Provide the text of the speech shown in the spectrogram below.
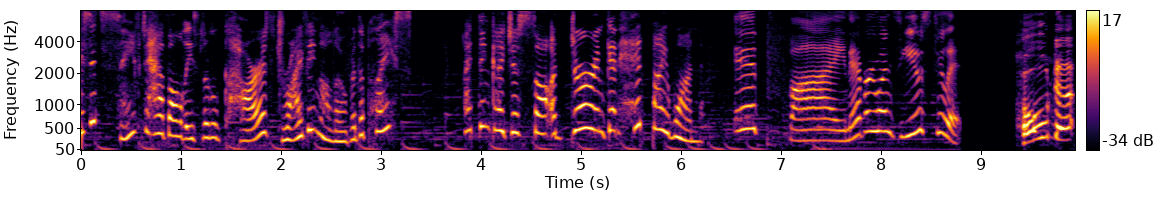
Is it safe to have all these little cars driving all over the place? I think I just saw a Durin get hit by one. It's fine. Everyone's used to it. Hold up.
